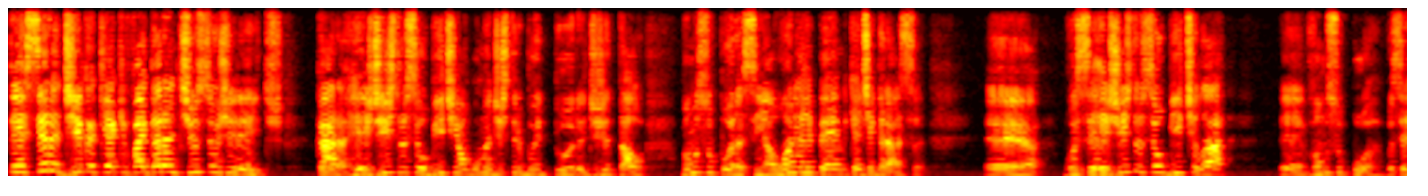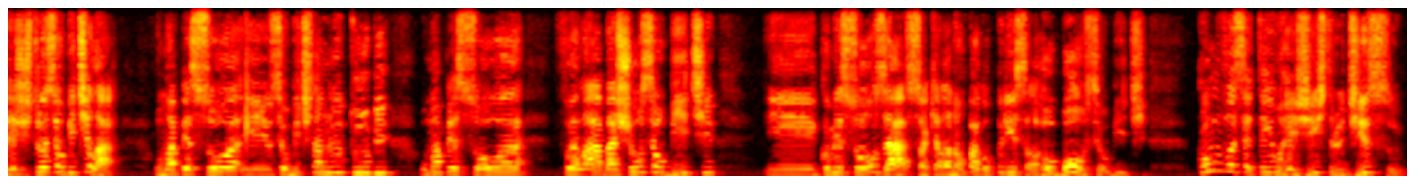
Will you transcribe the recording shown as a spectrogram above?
Terceira dica que é que vai garantir os seus direitos. Cara, registre o seu beat em alguma distribuidora digital. Vamos supor assim, a OneRPM que é de graça. É, você registra o seu beat lá, é, vamos supor, você registrou seu beat lá, uma pessoa, e o seu beat está no YouTube, uma pessoa foi lá, baixou o seu beat e começou a usar, só que ela não pagou por isso, ela roubou o seu beat. Como você tem um registro disso,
